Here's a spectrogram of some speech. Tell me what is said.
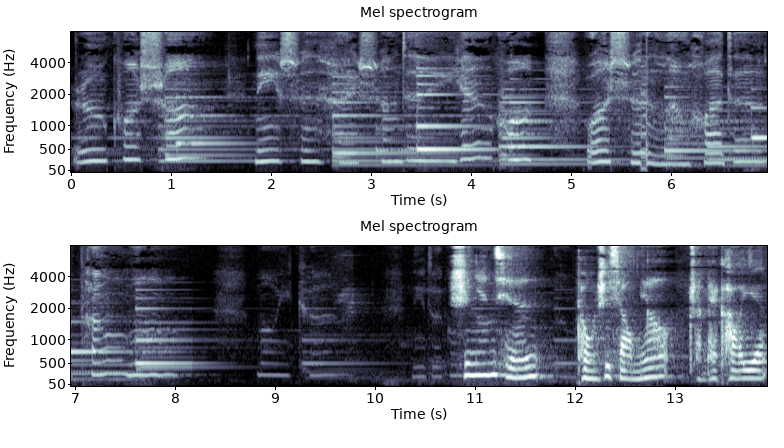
如果说你是海上的烟火，我是浪花的泡沫。十年前。同事小喵准备考研，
